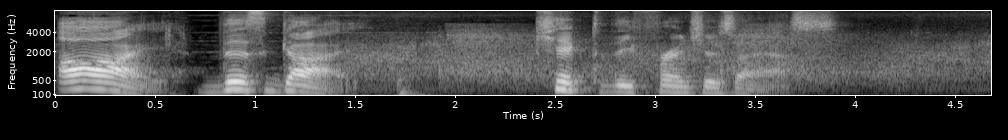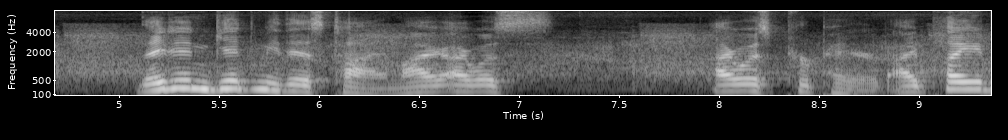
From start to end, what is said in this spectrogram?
I, this guy, kicked the French's ass. They didn't get me this time. I, I was I was prepared. I played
